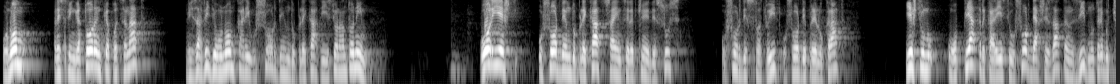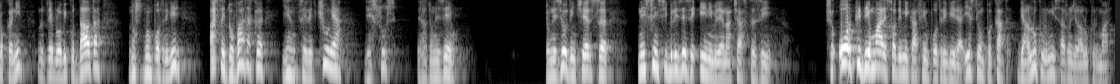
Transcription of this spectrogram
Un om respingător, încăpățânat, vis-a-vis de un om care e ușor de înduplecat. Este un antonim. Ori ești ușor de înduplecat și ai înțelepciune de sus, ușor de sfătuit, ușor de prelucrat, Ești un, o piatră care este ușor de așezat în zid, nu trebuie ciocănit, nu trebuie lovit cu dalta, nu sunt împotriviri. Asta e dovada că e înțelepciunea de sus, de la Dumnezeu. Dumnezeu din cer să ne sensibilizeze inimile în această zi. Și oricât de mare sau de mic ar fi împotrivirea, este un păcat de la lucruri mici să ajunge la lucruri mari.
